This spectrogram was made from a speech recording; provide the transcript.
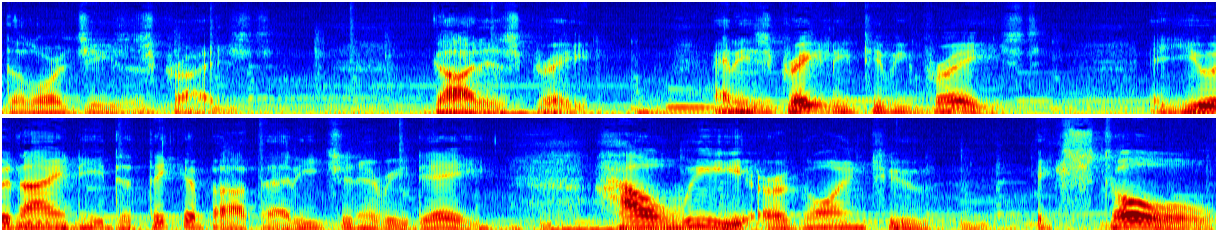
the Lord Jesus Christ. God is great, and he's greatly to be praised. And you and I need to think about that each and every day. How we are going to extol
